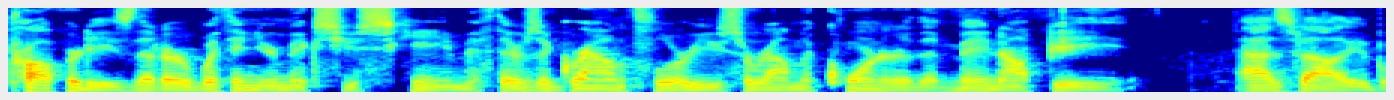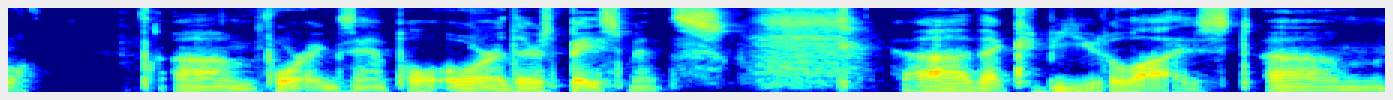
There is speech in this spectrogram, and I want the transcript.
properties that are within your mixed use scheme if there's a ground floor use around the corner that may not be as valuable, um, for example, or there's basements uh, that could be utilized, um,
